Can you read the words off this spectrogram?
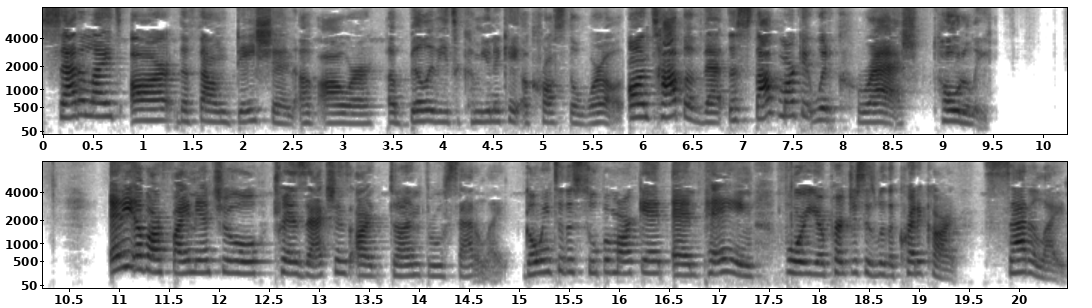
Satellites are the foundation of our ability to communicate across the world. On top of that, the stock market would crash totally. Any of our financial transactions are done through satellite. Going to the supermarket and paying for your purchases with a credit card, satellite.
